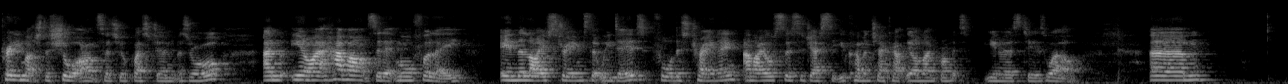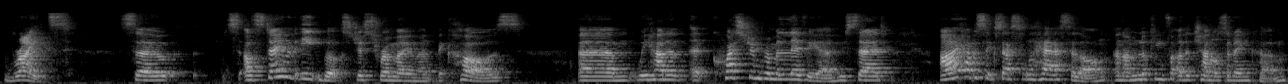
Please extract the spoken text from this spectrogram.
pretty much the short answer to your question, Azrael. And you know, I have answered it more fully in the live streams that we did for this training. And I also suggest that you come and check out the Online Profits University as well. Um, right. So I'll stay with ebooks just for a moment because um, we had a, a question from Olivia who said, I have a successful hair salon and I'm looking for other channels of income.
